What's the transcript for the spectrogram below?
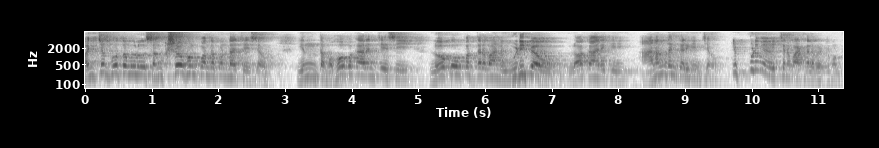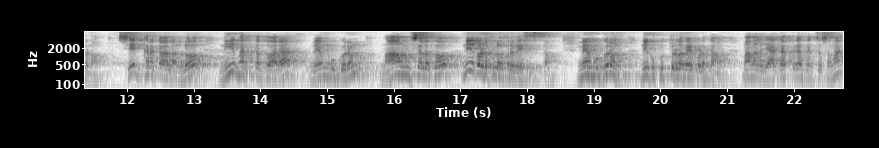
పంచభూతములు సంక్షోభం పొందకుండా చేశావు. ఇంత మహోపకారం చేసి లోకోపద్రవాన్ని ఉడిపావు లోకానికి ఆనందం కలిగించావు. ఇప్పుడు మేము ఇచ్చిన మాట నిలబెట్టుకుంటున్నాం శీఘ్రకాలంలో నీ భర్త ద్వారా మేము ముగ్గురం మా నీ కడుపులో ప్రవేశిస్తాం. మేము ముగ్గురం నీకు పుత్రులమై పుడతాం. మమ్మల్ని జాగ్రత్తగా పెంచుసమా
